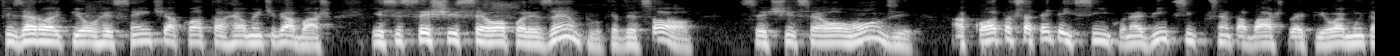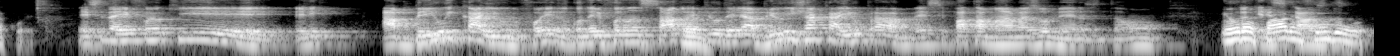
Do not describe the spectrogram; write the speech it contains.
Fizeram o IPO recente e a cota realmente veio abaixo. Esse CXCO, por exemplo, quer ver só? CXCO 11, a cota 75, né? 25% abaixo do IPO é muita coisa. Esse daí foi o que ele abriu e caiu, não foi? Quando ele foi lançado, é. o IPO dele abriu e já caiu para esse patamar mais ou menos. Então, Europar um fundo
